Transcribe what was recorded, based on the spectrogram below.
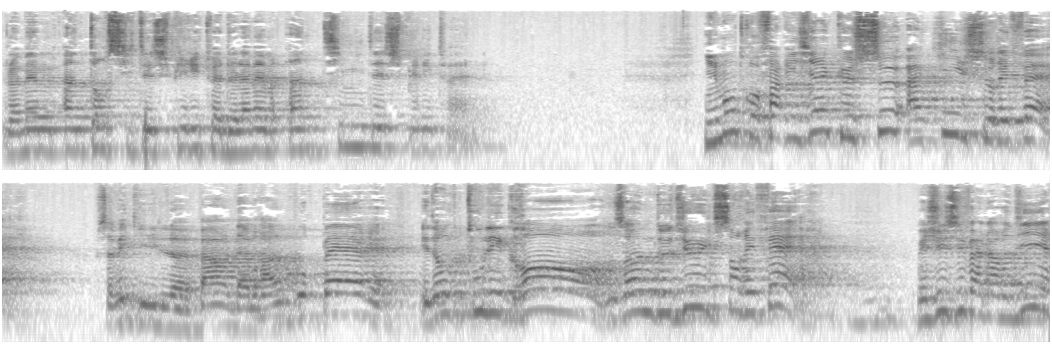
la même intensité spirituelle, de la même intimité spirituelle. Il montre aux pharisiens que ceux à qui il se réfère, vous savez qu'il parle d'Abraham pour père, et donc tous les grands hommes de Dieu, ils s'en réfèrent. Mais Jésus va leur dire,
